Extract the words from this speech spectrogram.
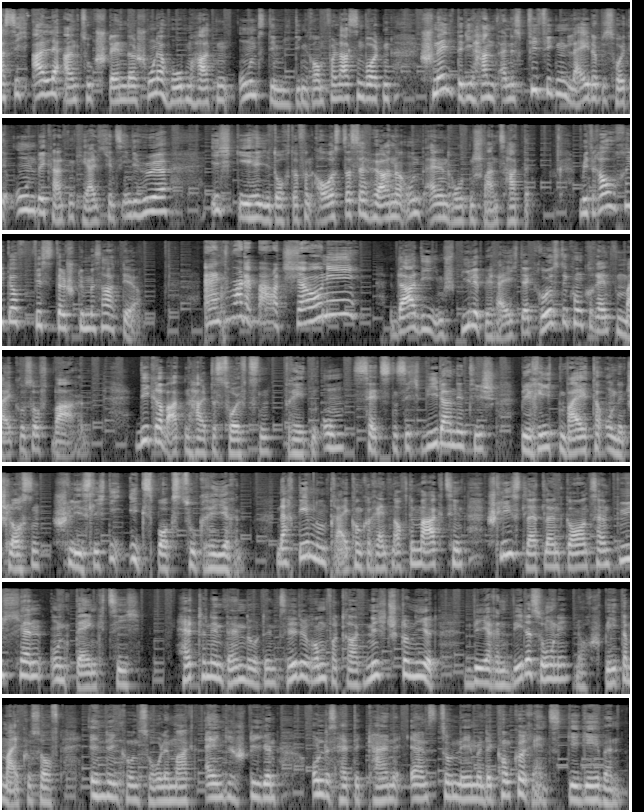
Als sich alle Anzugständer schon erhoben hatten und den Meetingraum verlassen wollten, schnellte die Hand eines pfiffigen, leider bis heute unbekannten Kerlchens in die Höhe. Ich gehe jedoch davon aus, dass er Hörner und einen roten Schwanz hatte. Mit rauchiger Fistelstimme sagte er. And what about Sony? Da die im Spielebereich der größte Konkurrent von Microsoft waren. Die Krawattenhalter seufzten, drehten um, setzten sich wieder an den Tisch, berieten weiter und entschlossen, schließlich die Xbox zu kreieren. Nachdem nun drei Konkurrenten auf dem Markt sind, schließt Letland Gaunt sein Büchchen und denkt sich, hätte Nintendo den CD-ROM-Vertrag nicht storniert, wären weder Sony noch später Microsoft in den Konsolemarkt eingestiegen und es hätte keine ernstzunehmende Konkurrenz gegeben.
